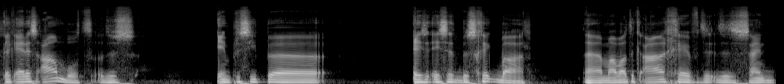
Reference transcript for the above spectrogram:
Kijk, er is aanbod. Dus in principe eh, is, is het beschikbaar. Eh, maar wat ik aangeef, er zijn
